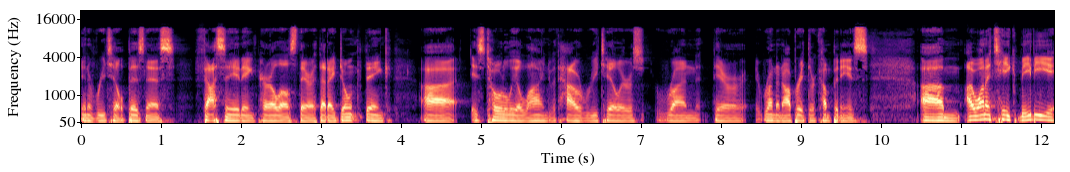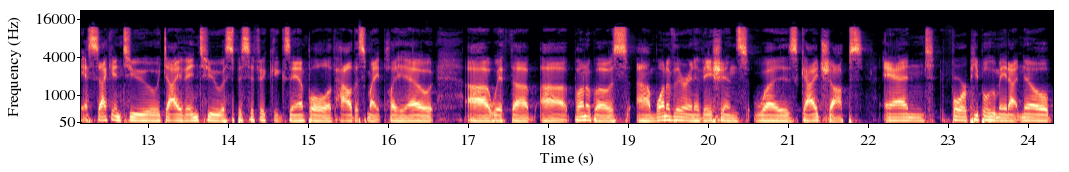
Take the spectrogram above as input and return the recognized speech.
in a retail business. Fascinating parallels there that I don't think uh, is totally aligned with how retailers run their run and operate their companies. Um, I want to take maybe a second to dive into a specific example of how this might play out uh, with uh, uh Bonobos. Um, one of their innovations was guide shops. And for people who may not know,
